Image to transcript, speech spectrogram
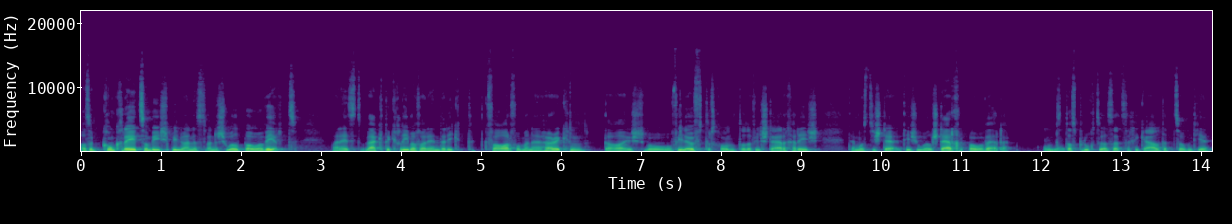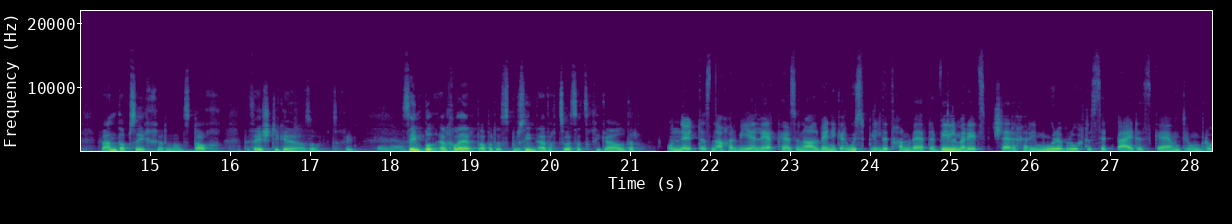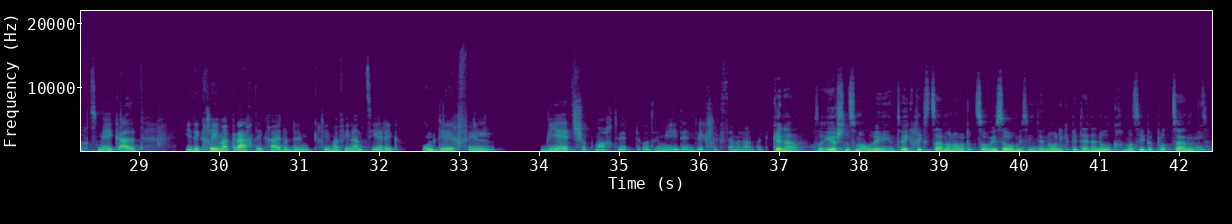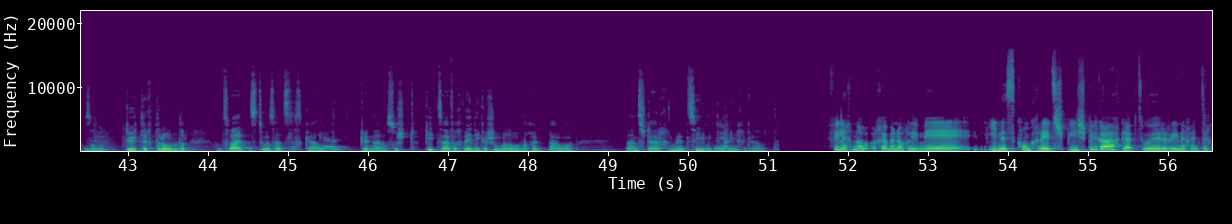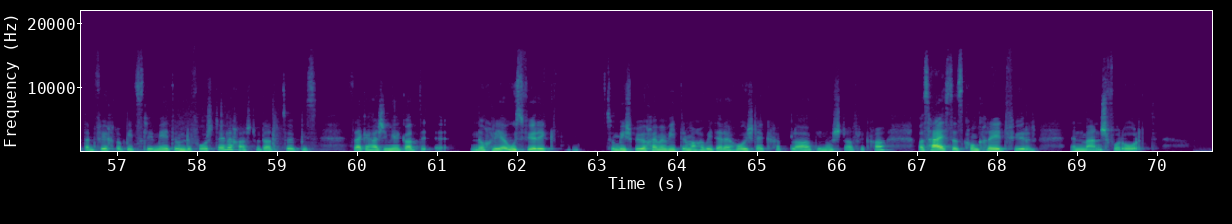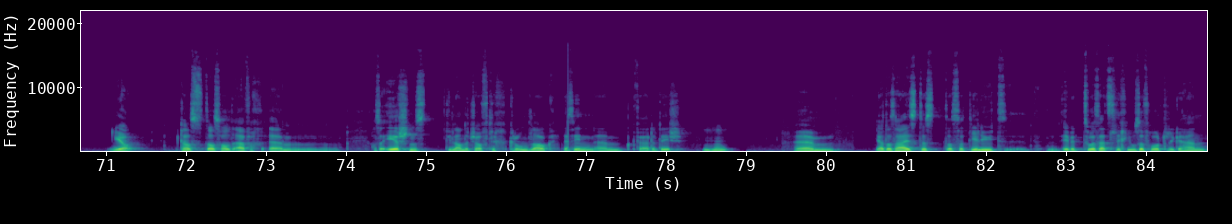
Also konkret zum Beispiel, wenn, es, wenn eine Schule gebaut wird, wenn jetzt wegen der Klimaveränderung die Gefahr von einem Hurricane da ist, wo viel öfter kommt oder viel stärker ist, dann muss die, die Schule stärker gebaut werden. Und mhm. das braucht zusätzliche Gelder, um die Wände absichern und das Dach befestigen. Also genau. simpel erklärt, aber das mhm. sind einfach zusätzliche Gelder. Und nicht, dass nachher wie Lehrpersonal weniger ausgebildet kann werden, weil man jetzt stärkere Mauern braucht. Es sollte beides geben und darum braucht es mehr Geld in der Klimagerechtigkeit oder in der Klimafinanzierung und gleich viel wie jetzt schon gemacht wird oder mehr in der Entwicklungszusammenarbeit? Genau. Also erstens mal wie Entwicklungszusammenarbeit sowieso. Wir sind ja noch nicht bei diesen 0,7 Prozent, sondern deutlich darunter. Und zweitens zusätzliches Geld. Geld. Genau. Sonst gibt es einfach weniger Schulen, die man bauen könnte, wenn es stärker sein müssen mit dem ja. gleichen Geld. Vielleicht noch, können wir noch ein bisschen mehr in ein konkretes Beispiel gehen. Ich glaube, die Zuhörerinnen können sich dann vielleicht noch ein bisschen mehr darunter vorstellen. Kannst du dazu etwas sagen? Hast du mir gerade äh, noch ein eine Ausführung zum Beispiel können wir weitermachen bei dieser Heusteckenplage in Ostafrika. Was heißt das konkret für einen Menschen vor Ort? Ja, dass das halt einfach, ähm, also erstens die landwirtschaftliche Grundlage sind, ähm, gefördert ist. Mhm. Ähm, ja, das heißt, dass, dass die Leute eben zusätzliche Herausforderungen haben,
